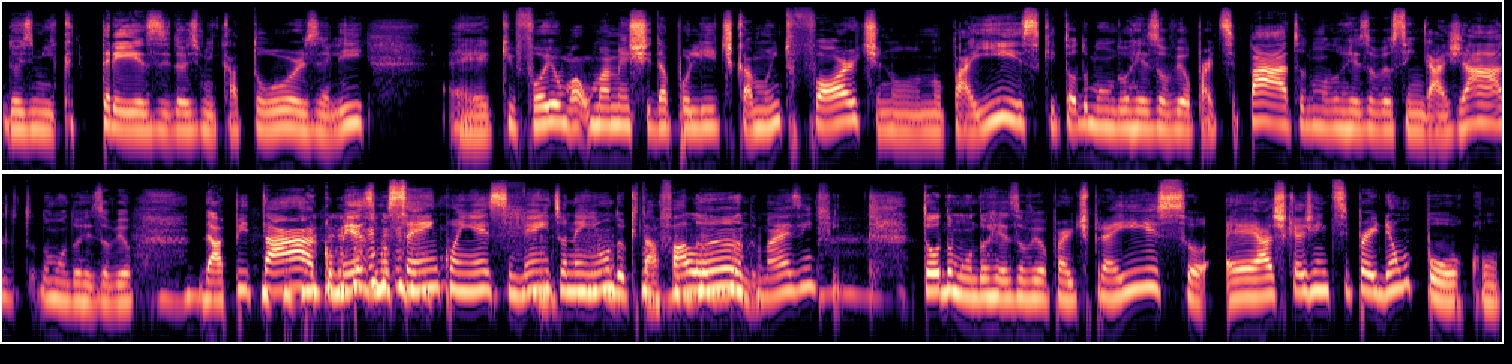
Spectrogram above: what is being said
2013, 2014 ali, é, que foi uma, uma, mexida política muito forte no, no, país, que todo mundo resolveu participar, todo mundo resolveu ser engajado, todo mundo resolveu dar pitaco, mesmo sem conhecimento nenhum do que está falando, mas enfim, todo mundo resolveu partir para isso. É, acho que a gente se perdeu um pouco.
